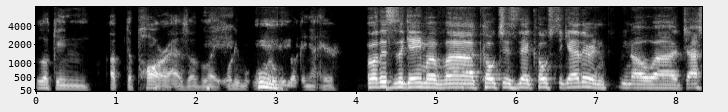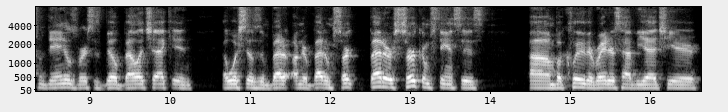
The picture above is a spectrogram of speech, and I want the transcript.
looking up to par as of late. What are, what are we hmm. looking at here? Well, this is a game of uh, coaches that coach together, and you know, uh, Josh McDaniels versus Bill Belichick, and I wish it was in better under better better circumstances um, but clearly the Raiders have the edge here.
